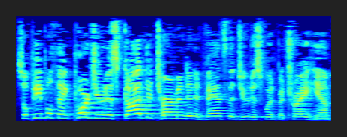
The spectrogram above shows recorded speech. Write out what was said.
So people think, poor Judas, God determined in advance that Judas would betray him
